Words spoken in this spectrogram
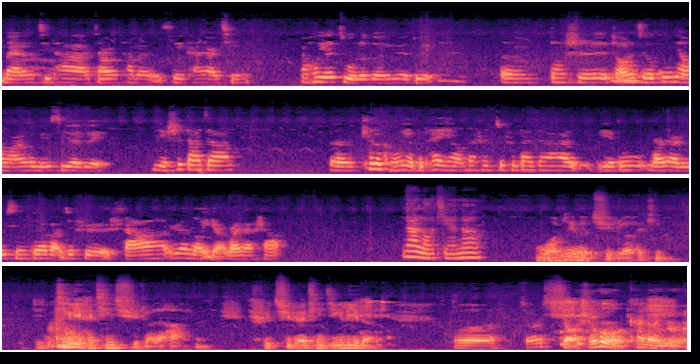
买了个吉他加入他们自己弹点琴，然后也组了个乐队，嗯，当时找了几个姑娘玩了个女子乐队，也是大家呃听的可能也不太一样，但是就是大家也都玩点流行歌吧，就是啥热闹一点玩点啥。那老田呢？我这个曲折还挺，就经历还挺曲折的哈，就是曲折挺经历的。我就小时候看到有，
